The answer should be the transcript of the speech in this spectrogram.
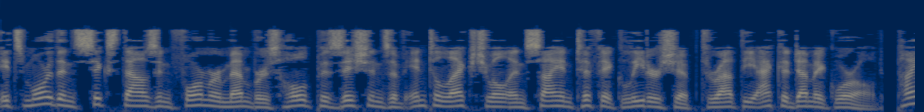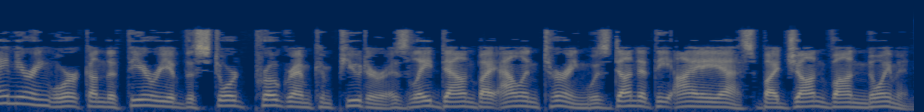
Its more than 6,000 former members hold positions of intellectual and scientific leadership throughout the academic world. Pioneering work on the theory of the stored program computer as laid down by Alan Turing was done at the IAS by John von Neumann,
